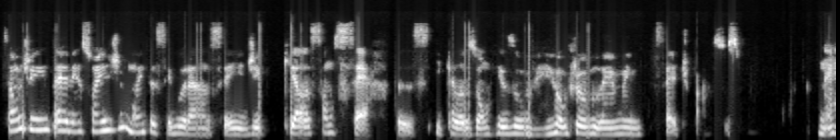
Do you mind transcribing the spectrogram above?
são de intervenções de muita segurança e de que elas são certas e que elas vão resolver o problema em sete passos. Né?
